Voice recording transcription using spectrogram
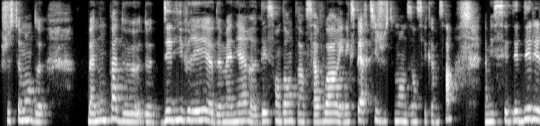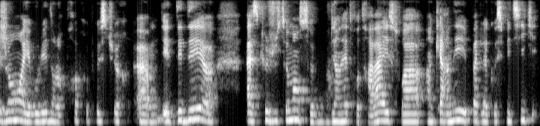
justement de bah, non pas de, délivrer de manière descendante un savoir et une expertise justement en disant c'est comme ça, mais c'est d'aider les gens à évoluer dans leur propre posture euh, et d'aider euh, à ce que justement ce bien-être au travail soit incarné et pas de la cosmétique.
